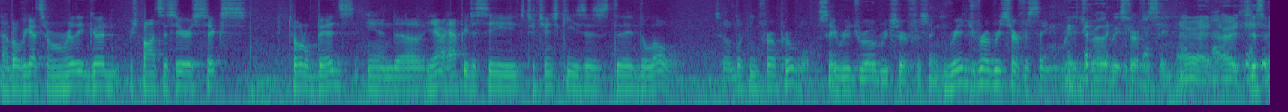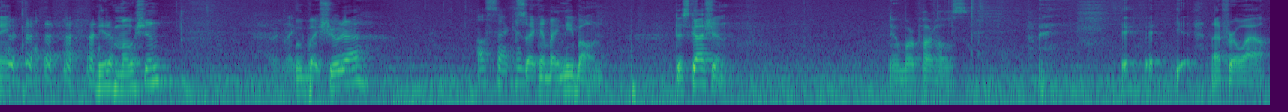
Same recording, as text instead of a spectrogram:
Uh, But we got some really good responses here, six total bids, and uh, yeah, happy to see Stuczynski's is the the low. So looking for approval. Say Ridge Road resurfacing. Ridge Road resurfacing. Ridge Road resurfacing. All right, all right, just me. Need a motion? Moved by Shuda, I'll second. second by Kneebone. Discussion? No more potholes. Yeah, Not for a while.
